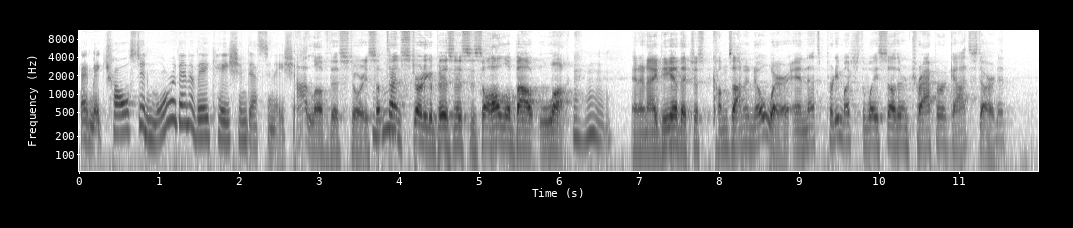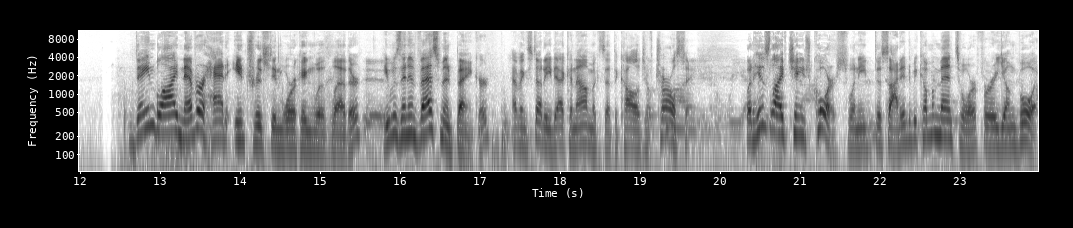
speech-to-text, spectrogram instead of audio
that make Charleston more than a vacation destination. I love this story. Sometimes mm -hmm. starting a business is all about luck. Mm -hmm. And an idea that just comes out of nowhere. And that's pretty much the way Southern Trapper got started. Dane Bly never had interest in working with leather. He was an investment banker, having studied economics at the College of Charleston. But his life changed course when he decided to become a mentor for a young boy.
